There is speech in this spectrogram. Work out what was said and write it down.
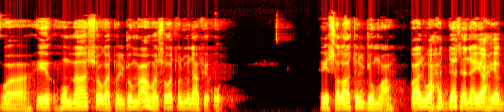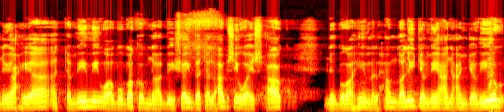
وهما سورة الجمعة وسورة المنافقون في صلاة الجمعة. قال وحدثنا يحيى بن يحيى التميمي وأبو بكر بن أبي شيبة العبسي وإسحاق بن إبراهيم الحنظلي جميعا عن جرير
